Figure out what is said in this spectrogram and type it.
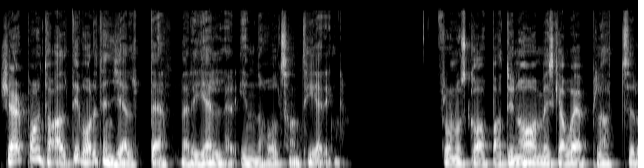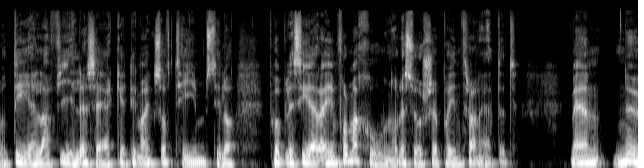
SharePoint har alltid varit en hjälte när det gäller innehållshantering. Från att skapa dynamiska webbplatser och dela filer säkert i Microsoft Teams till att publicera information och resurser på intranätet. Men nu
